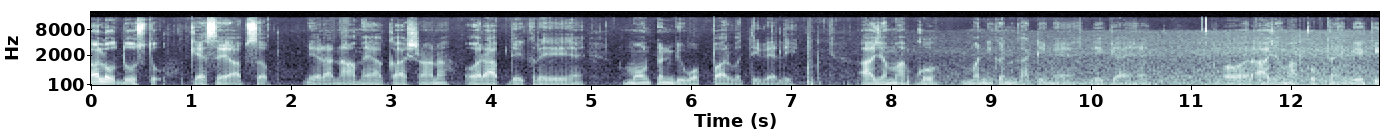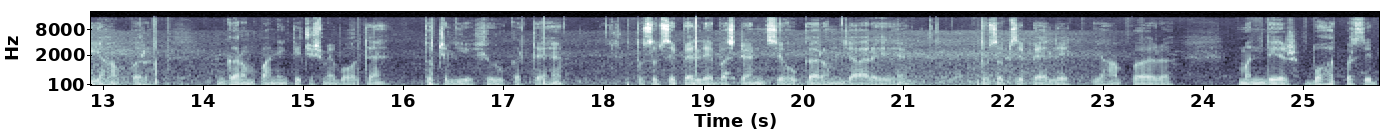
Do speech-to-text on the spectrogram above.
हेलो दोस्तों, कैसे आप सब? मेरा नाम है आकाश राणा और आप देख रहे हैं mountain view of Parvati valley आज हम आपको मणिकन घाटी में लेके आए हैं और आज हम आपको बताएँगे कि यहाँ पर गर्म पानी के चश्मे बहुत हैं। तो चलिए शुरू करते हैं। तो सबसे पहले बस स्टैंड से होकर हम जा रहे हैं। तो सबसे पहले यहाँ पर मंदिर बहुत प्रसिद्ध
